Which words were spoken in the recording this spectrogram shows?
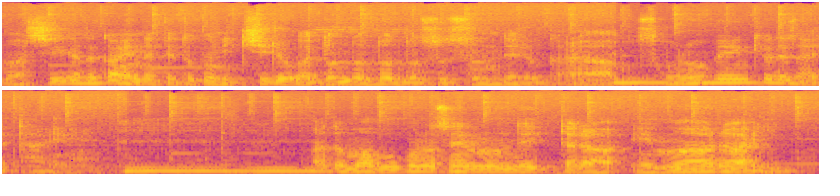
まあ、C 型肝炎になって特に治療がどんどんどんどん進んでるから、うん。その勉強でさえ大変。あとまあ僕の専門で言ったら MRI はい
